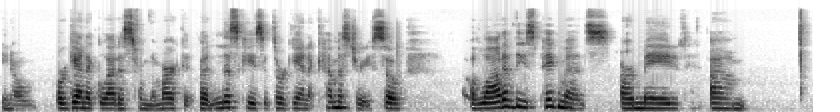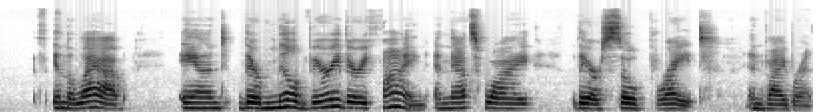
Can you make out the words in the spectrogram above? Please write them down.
you know, organic lettuce from the market, but in this case it's organic chemistry. So a lot of these pigments are made um, in the lab and they're milled very, very fine. And that's why they are so bright and vibrant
